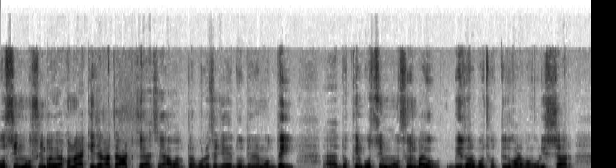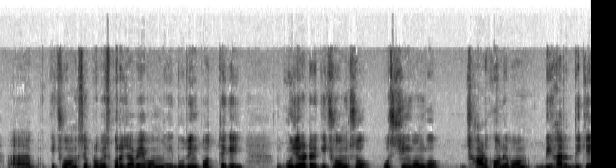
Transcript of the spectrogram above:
পশ্চিম মৌসুমী বায়ু এখনও একই জায়গাতে আটকে আছে। আবহাওয়া বলেছে যে দুদিনের মধ্যেই দক্ষিণ পশ্চিম মৌসুমী বায়ু বিদর্ভ, ছত্তিশগড় এবং উড়িষ্যার কিছু অংশে প্রবেশ করে যাবে এবং এই দুদিন পর থেকেই গুজরাটের কিছু অংশ, পশ্চিমবঙ্গ, ঝাড়খণ্ড এবং বিহারের দিকে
